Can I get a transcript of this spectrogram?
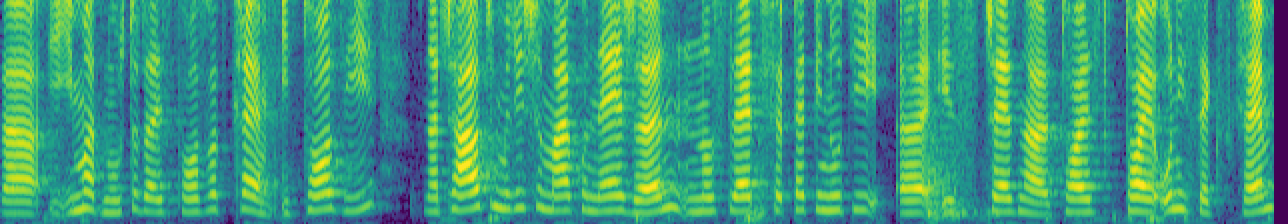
да, и имат нужда да използват крем. И този в началото мирише малко нежен, но след 5 минути е изчезнал. Тоест, той е унисекс крем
